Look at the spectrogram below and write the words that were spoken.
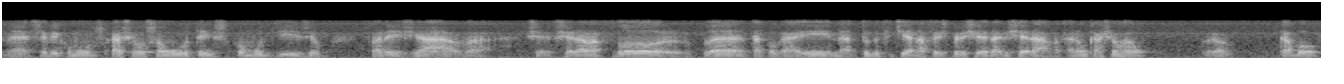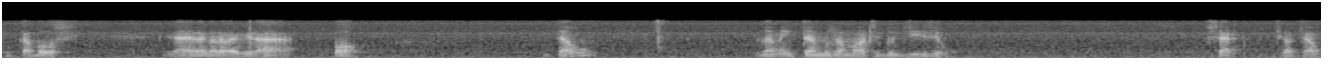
Né? Você vê como os cachorros são úteis, como o diesel farejava, cheirava flor, planta, cocaína, tudo que tinha na frente para ele cheirar, ele cheirava. Era um cachorrão. Acabou, acabou-se. Já era, agora vai virar pó. Então, lamentamos a morte do diesel. Certo? Tchau, tchau.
